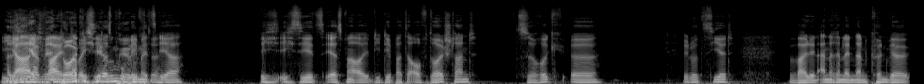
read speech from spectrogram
Also ja, ich weiß, aber deutlich ich sehe das Problem jetzt eher, ich, ich sehe jetzt erstmal die Debatte auf Deutschland zurück äh, reduziert, weil in anderen Ländern können wir,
